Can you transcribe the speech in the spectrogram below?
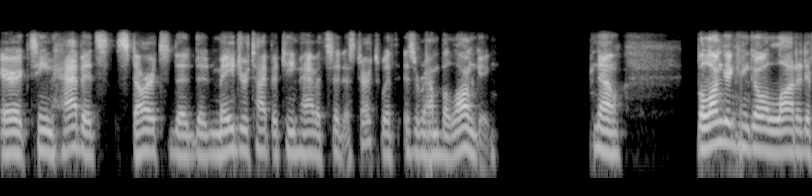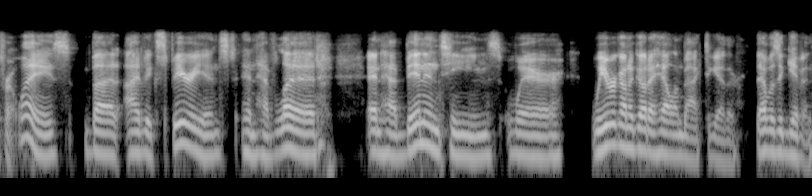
Eric Team Habits starts the the major type of team habits that it starts with is around belonging. Now, belonging can go a lot of different ways, but I've experienced and have led and have been in teams where we were going to go to hell and back together. That was a given.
